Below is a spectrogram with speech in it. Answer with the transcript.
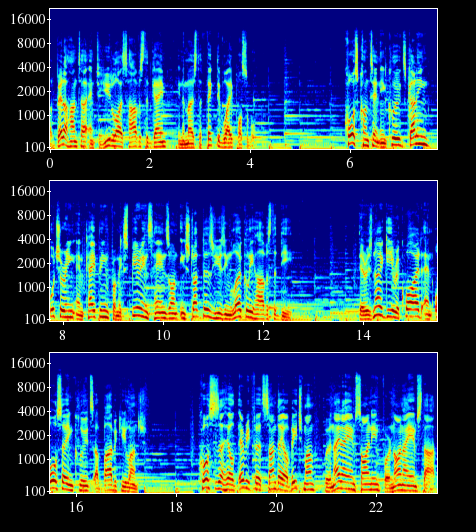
a better hunter and to utilise harvested game in the most effective way possible. Course content includes gutting, butchering, and caping from experienced hands on instructors using locally harvested deer. There is no gear required and also includes a barbecue lunch. Courses are held every first Sunday of each month with an 8am sign in for a 9am start.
